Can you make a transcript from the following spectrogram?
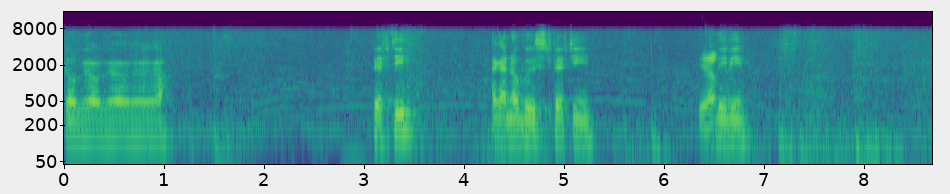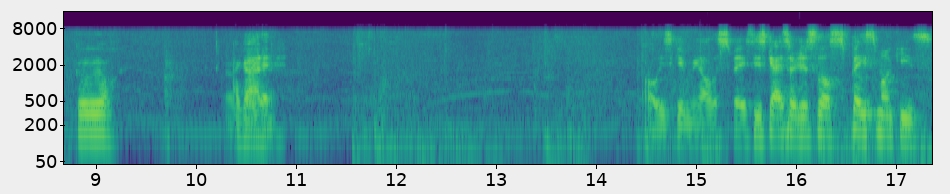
Go go go go go. Fifty. I got no boost. Fifteen. Yep. Leaving. Go go go. I got it. Okay. Oh, he's giving me all the space. These guys are just little space monkeys.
